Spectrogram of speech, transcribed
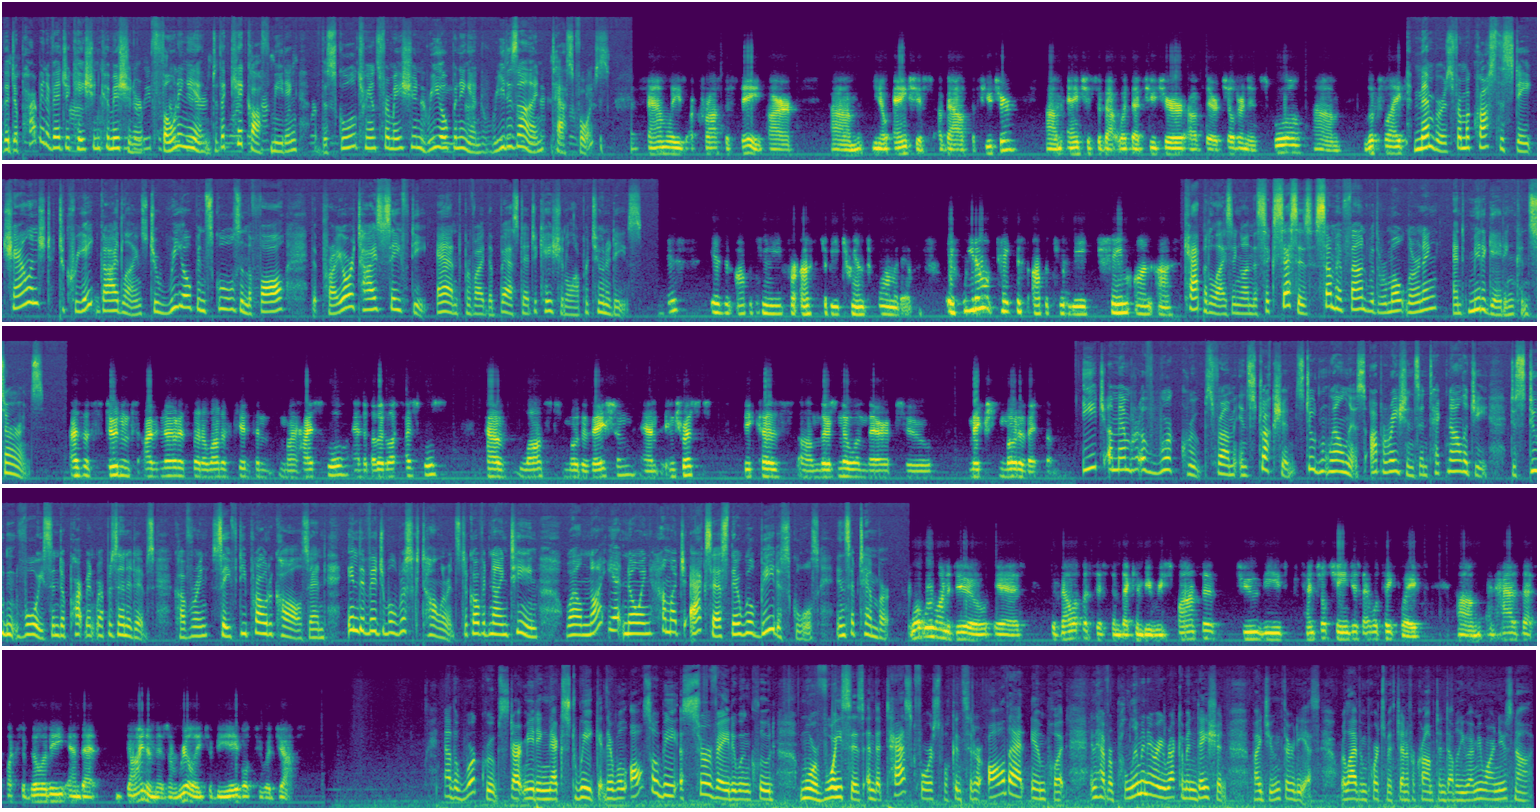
The Department of Education Commissioner phoning in to the kickoff meeting of the School Transformation, Reopening, and Redesign Task Force. Families across the state are, um, you know, anxious about the future, um, anxious about what that future of their children in school um, looks like. Members from across the state challenged to create guidelines to reopen schools in the fall that prioritize safety and provide the best educational opportunities. This is an opportunity for us to be transformative. If we don't take this opportunity, shame on us. Capitalizing on the successes some have found with remote learning and mitigating concerns. As a student, I've noticed that a lot of kids in my high school and at other high schools have lost motivation and interest because um, there's no one there to make motivate them. Each a member of work groups from instruction, student wellness, operations, and technology to student voice and department representatives, covering safety protocols and individual risk tolerance to COVID 19, while not yet knowing how much access there will be to schools in September. What we want to do is develop a system that can be responsive to these potential changes that will take place um, and has that flexibility and that dynamism really to be able to adjust. Now, the work groups start meeting next week. There will also be a survey to include more voices, and the task force will consider all that input and have a preliminary recommendation by June 30th. We're live in Portsmouth. Jennifer Crompton, WMUR News 9.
